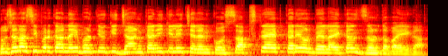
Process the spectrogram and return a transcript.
रोज़ाना इसी प्रकार नई भर्तियों की जानकारी के लिए चैनल को सब्सक्राइब करें और बेलाइकन ज़रूर दबाएगा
